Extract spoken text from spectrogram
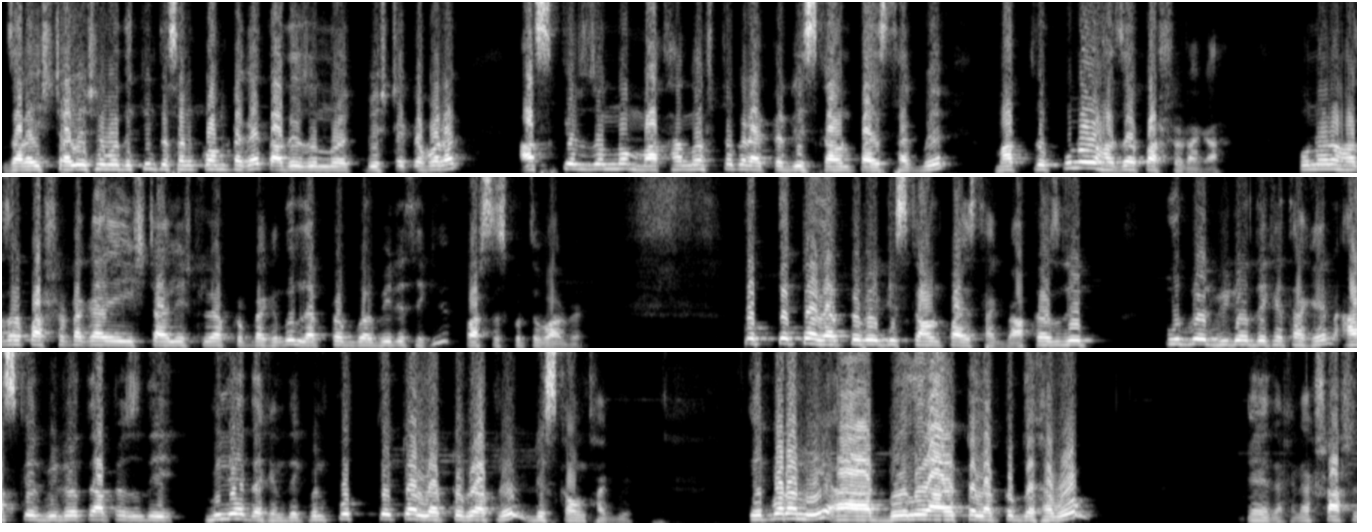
যারা স্টাইলিশের মধ্যে কিনতে চান কম টাকায়, তাদের জন্য বেস্ট একটা প্রোডাক্ট আজকের জন্য মাথা নষ্ট করে একটা ডিসকাউন্ট প্রাইস থাকবে মাত্র পনেরো হাজার পাঁচশো টাকা। পনেরো হাজার পাঁচশো টাকা এই স্টাইলিশ ল্যাপটপটা কিন্তু ল্যাপটপ গড়বিড়ে থেকে পারচেস করতে পারবেন। প্রত্যেকটা ল্যাপটপে ডিসকাউন্ট প্রাইস থাকবে। আপনারা যদি পূর্বের ভিডিও দেখে থাকেন, আজকের ভিডিওতে আপনি যদি মিলিয়ে দেখেন, দেখবেন প্রত্যেকটা ল্যাপটপে আপনার ডিসকাউন্ট থাকবে। এরপর আমি ডেলের আরেকটা ল্যাপটপ দেখাবো। এই দেখেন, একশো আশি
